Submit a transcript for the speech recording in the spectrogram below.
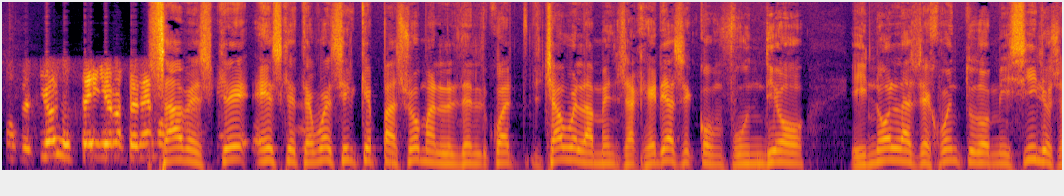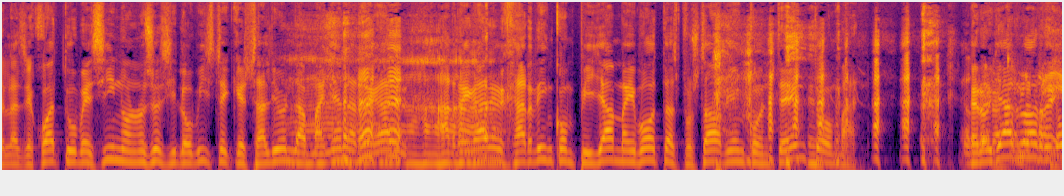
Posesión usted y yo no tenemos. ¿Sabes qué? Es que te voy a decir qué pasó, mano. El del cual- chavo de la mensajería se confundió y no las dejó en tu domicilio, se las dejó a tu vecino. No sé si lo viste que salió en la mañana a regar, a regar el jardín con pijama y botas, pues estaba bien contento, man. Pero ya lo, arre-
